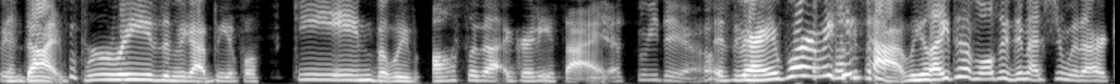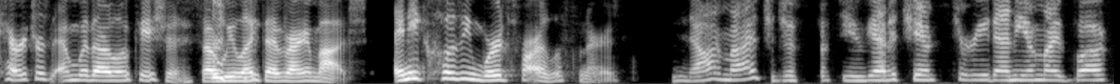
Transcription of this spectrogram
We've got breweries and we got beautiful skiing, but we've also got a gritty side. Yes, we do. It's very important we keep that. We like to have multidimension with our characters and with our location. So we like that very much. Any closing words for our listeners? Not much. Just if you get a chance to read any of my books,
